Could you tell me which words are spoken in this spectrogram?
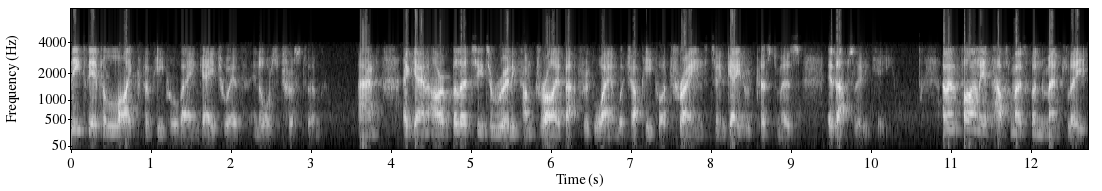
need to be able to like the people they engage with in order to trust them. And again, our ability to really kind of drive that through the way in which our people are trained to engage with customers is absolutely key. And then finally, perhaps most fundamentally,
